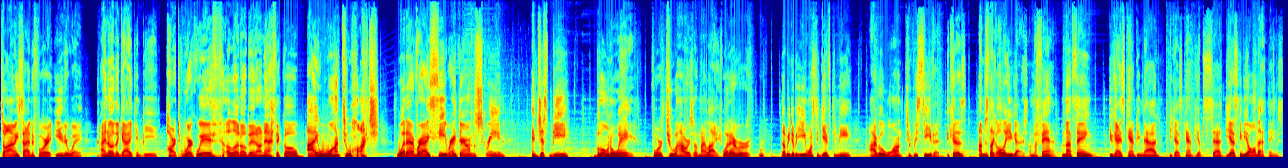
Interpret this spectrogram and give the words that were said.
So I'm excited for it either way. I know the guy can be hard to work with, a little bit unethical. I want to watch whatever I see right there on the screen and just be blown away for two hours of my life. Whatever WWE wants to give to me, I will want to receive it because I'm just like all of you guys. I'm a fan. I'm not saying you guys can't be mad. You guys can't be upset. You guys can be all that things.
